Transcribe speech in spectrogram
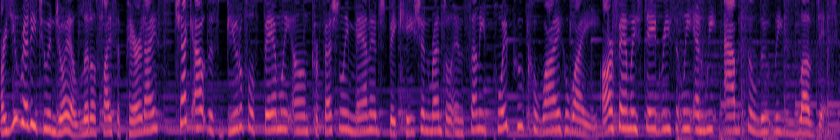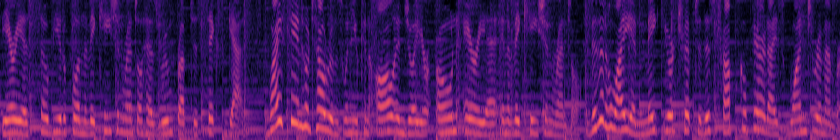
Are you ready to enjoy a little slice of paradise? Check out this beautiful family owned, professionally managed vacation rental in sunny Poipu, Kauai, Hawaii. Our family stayed recently and we absolutely loved it. The area is so beautiful and the vacation rental has room for up to six guests. Why stay in hotel rooms when you can all enjoy your own area in a vacation rental? Visit Hawaii and make your trip to this tropical paradise one to remember.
